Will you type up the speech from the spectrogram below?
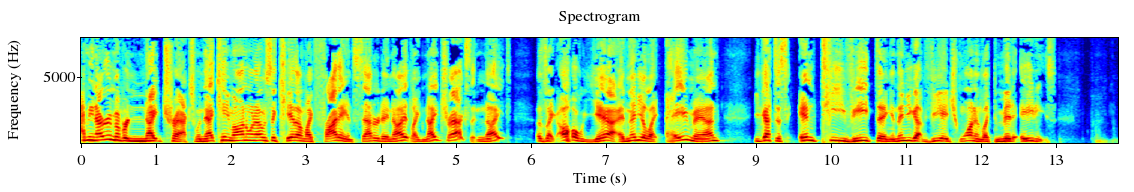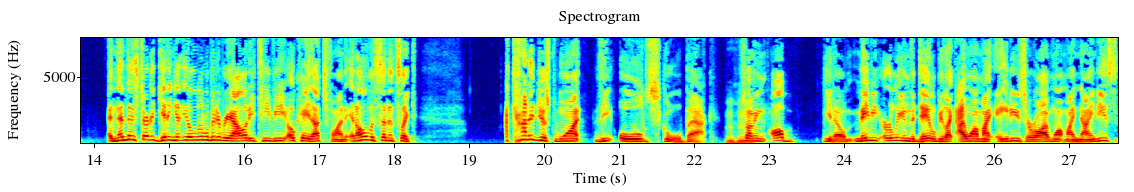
I mean, I remember Night Tracks when that came on when I was a kid on like Friday and Saturday night, like Night Tracks at night. I was like, oh yeah. And then you're like, hey man, you got this MTV thing, and then you got VH1 in like the mid 80s. And then they started getting it, you know, a little bit of reality TV. Okay, that's fun. And all of a sudden it's like, I kind of just want the old school back. So, mm-hmm. I mean, I'll, you know, maybe early in the day it'll be like, I want my 80s or I want my 90s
